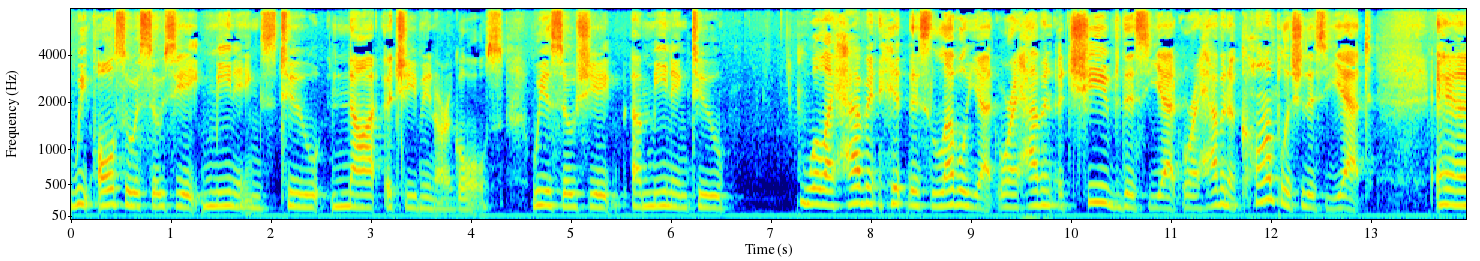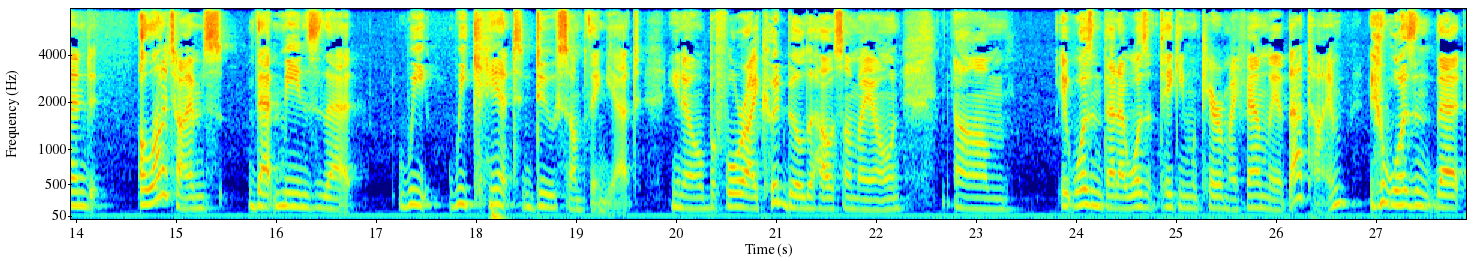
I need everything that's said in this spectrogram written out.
we also associate meanings to not achieving our goals. We associate a meaning to, well, I haven't hit this level yet, or I haven't achieved this yet, or I haven't accomplished this yet. And a lot of times that means that we we can't do something yet. You know, before I could build a house on my own, um, it wasn't that I wasn't taking care of my family at that time. It wasn't that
